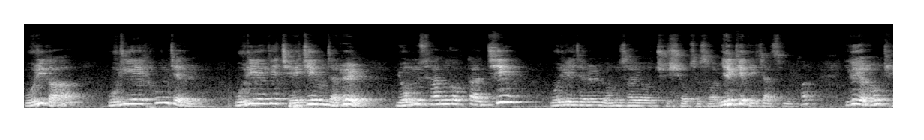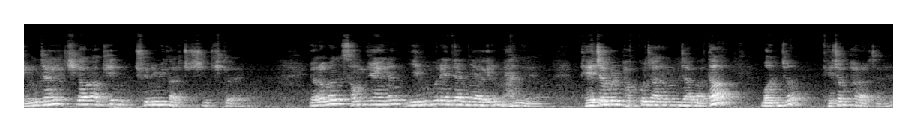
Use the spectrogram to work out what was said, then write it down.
우리가 우리의 형제를 우리에게 죄 지은 자를 용서한 것 같이 우리의 죄를 용서하여 주시옵소서 이렇게 되지 않습니까? 이거 여러분 굉장히 기가 막힌 주님이 가르쳐 주신 기도예요. 여러분 성경에는 이 부분에 대한 이야기를 많이 해요. 대접을 받고자 하는 자마다 먼저 대접하라 하잖아요.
